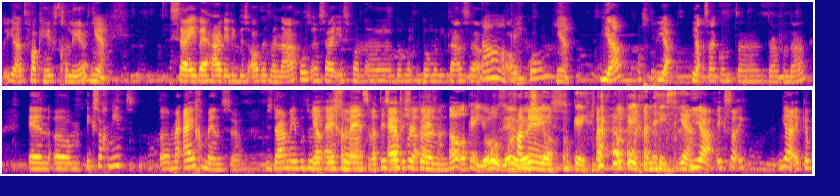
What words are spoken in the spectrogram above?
ja, het vak heeft geleerd. Ja. zij, bij haar deed ik dus altijd mijn nagels. En zij is van Dom- Dominicaanse Oh, oké. afkomst. Ja. Ja, ja, ja, zij komt daar vandaan. En ehm, ik zag niet mijn eigen mensen. Dus daarmee bedoel Jouw ik dus, eigen eh, mensen, wat is, wat is jouw African. eigen? Oh, oké, joh. Of Ghanese. Oké, oké, Ghanese, ja. Ja, ik, zag, ik, ja, ik heb,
